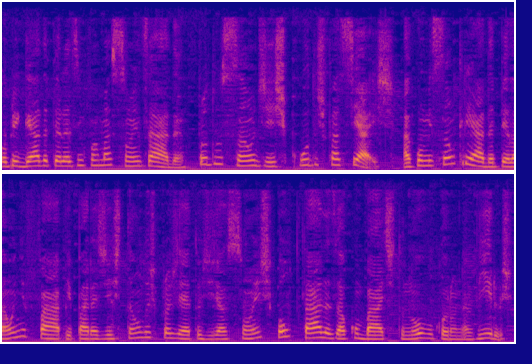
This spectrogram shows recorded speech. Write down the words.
Obrigada pelas informações, Ada. Produção de escudos faciais. A comissão criada pela Unifap para a gestão dos projetos de ações voltadas ao combate do novo coronavírus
